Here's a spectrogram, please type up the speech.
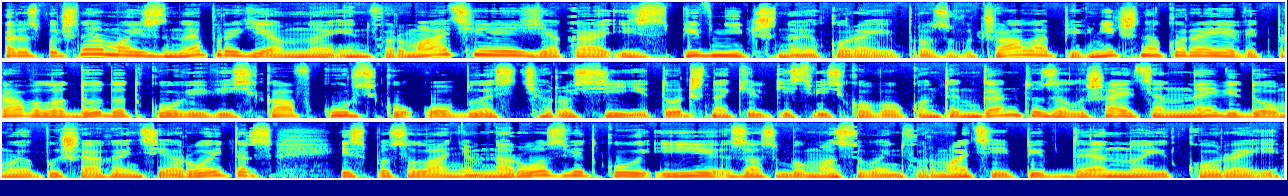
Розпочнемо із неприємної інформації, яка із північної Кореї прозвучала. Північна Корея відправила додаткові війська в Курську область Росії. Точна кількість військового контингенту залишається невідомою. Пише агенція Reuters із посиланням на розвідку і засоби масової інформації Південної Кореї.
